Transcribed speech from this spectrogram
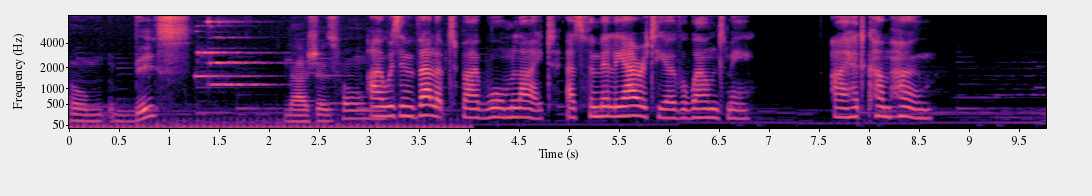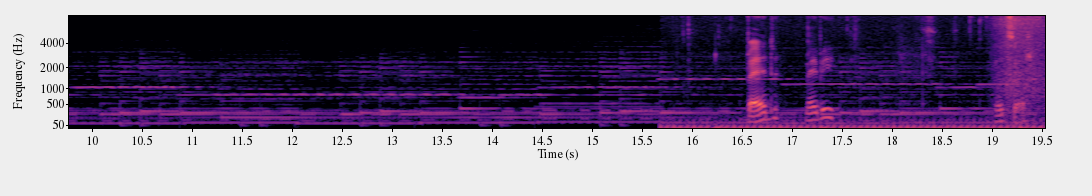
home base. Naija's home. I was enveloped by warm light as familiarity overwhelmed me. I had come home. bed, maybe? Looks it.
